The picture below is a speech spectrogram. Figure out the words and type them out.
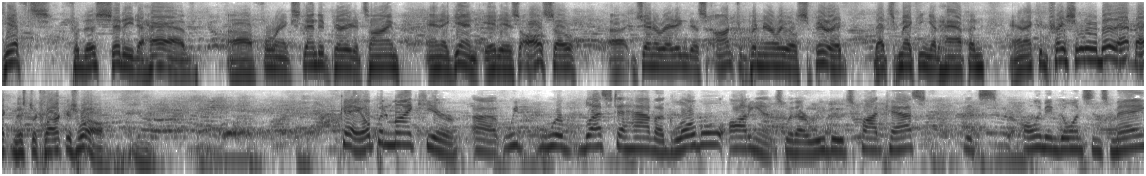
gifts for this city to have uh, for an extended period of time. And again, it is also uh, generating this entrepreneurial spirit that's making it happen. And I can trace a little bit of that back, Mr. Clark, as well. Okay, open mic here. Uh, we, we're blessed to have a global audience with our Reboots podcast. It's only been going since May.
